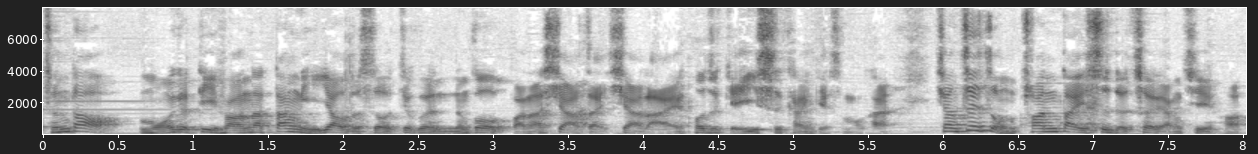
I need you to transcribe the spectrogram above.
存到某一个地方。那当你要的时候，就会能够把它下载下来，或者给医师看，给什么看。像这种穿戴式的测量器，哈，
